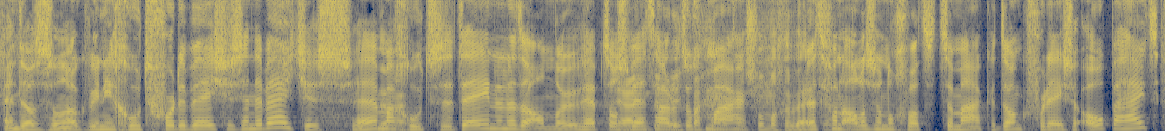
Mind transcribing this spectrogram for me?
En dat is dan ook weer niet goed voor de beestjes en de bijtjes. Hè? Maar goed, het een en het ander. U hebt als Ja, wethouder toch maar met van alles en nog wat te maken. Dank voor deze openheid.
